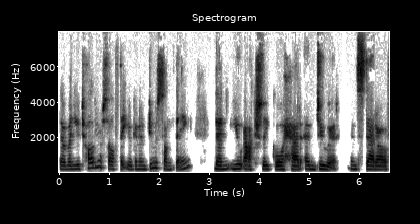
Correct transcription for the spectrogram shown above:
That when you tell yourself that you're going to do something, then you actually go ahead and do it instead of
